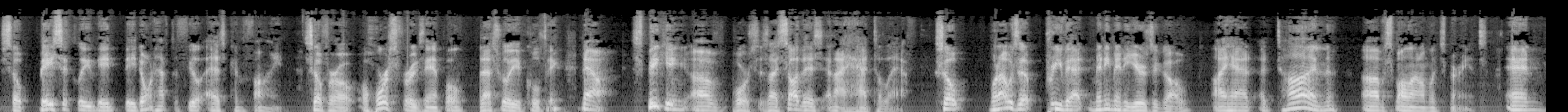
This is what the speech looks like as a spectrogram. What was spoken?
So basically, they, they don't have to feel as confined. So for a, a horse, for example, that's really a cool thing. Now, speaking of horses, I saw this and I had to laugh. So when I was a pre-vet many, many years ago, I had a ton of small animal experience. And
